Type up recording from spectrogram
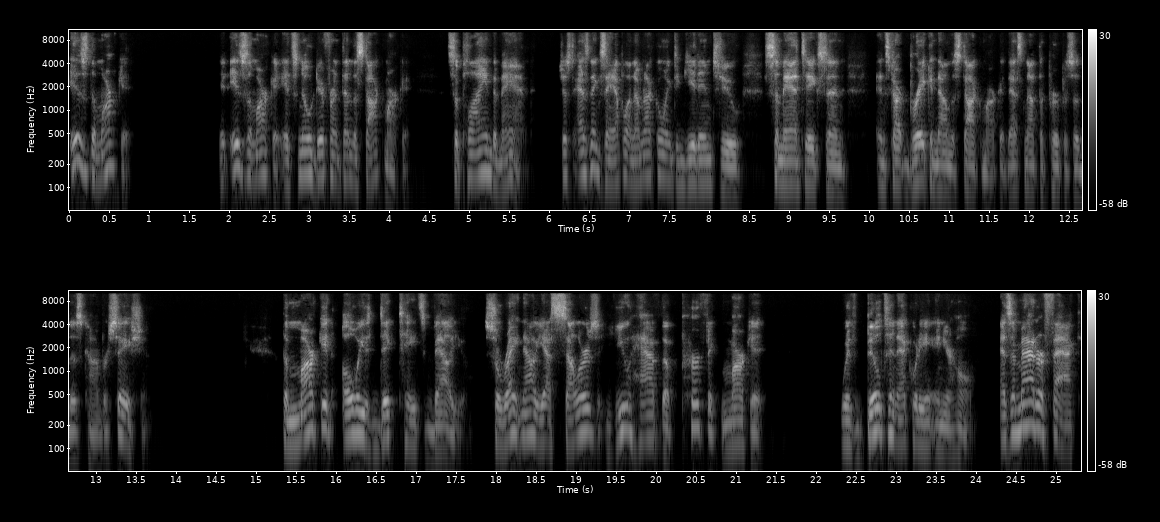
is the market. It is the market. It's no different than the stock market. Supply and demand. Just as an example, and I'm not going to get into semantics and, and start breaking down the stock market. That's not the purpose of this conversation. The market always dictates value. So, right now, yes, sellers, you have the perfect market with built in equity in your home. As a matter of fact,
